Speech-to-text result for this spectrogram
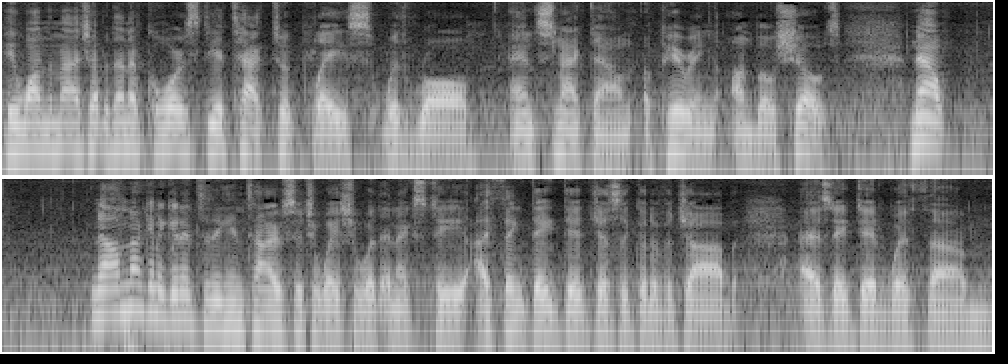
He won the matchup. And then, of course, the attack took place with Raw and SmackDown appearing on both shows. Now, now, I'm not going to get into the entire situation with NXT. I think they did just as good of a job as they did with um,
